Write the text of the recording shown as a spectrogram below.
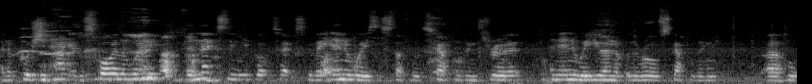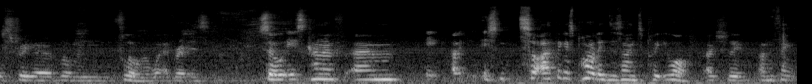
And of course, you can't get the spoil away. The next thing you've got to excavate anyway is the stuff with scaffolding through it, and anyway, you end up with a row of scaffolding uh, holes through your Roman floor or whatever it is. So it's kind of, um, it, uh, it's, so I think it's partly designed to put you off, actually. And I think,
